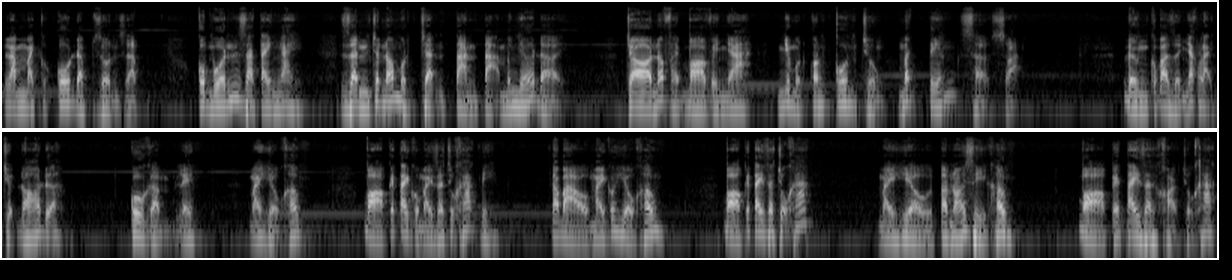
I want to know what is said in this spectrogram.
làm mạch của cô đập dồn dập. Cô muốn ra tay ngay, dần cho nó một trận tàn tạ mới nhớ đời, cho nó phải bò về nhà như một con côn trùng mất tiếng sợ soạn. Đừng có bao giờ nhắc lại chuyện đó nữa. Cô gầm lên. Mày hiểu không? Bỏ cái tay của mày ra chỗ khác đi. Tao bảo mày có hiểu không? Bỏ cái tay ra chỗ khác. Mày hiểu tao nói gì không? Bỏ cái tay ra khỏi chỗ khác.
